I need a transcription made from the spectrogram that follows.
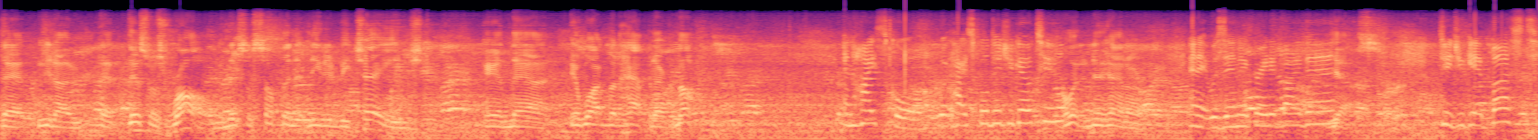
That you know that this was wrong, and this was something that needed to be changed, and that it wasn't going to happen overnight. In high school, what high school did you go to I went to New Hanover. And it was integrated by then. Yes, Did you get bused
